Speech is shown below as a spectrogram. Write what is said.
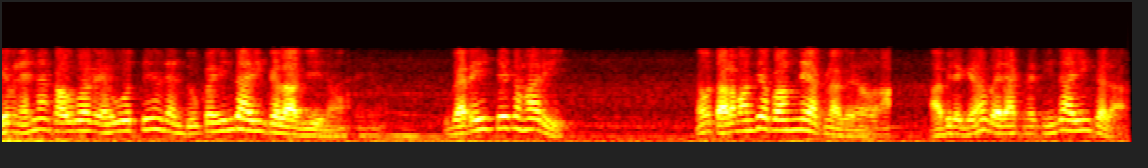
එහෙම නැත්නම් කවුරු හරි ඇහුවොත් එහෙම දැන් දුකින්ද අයින් කළා කියනවා. වැරහිච්ච එක හරි. නමුත් අර මන්සිය ප්‍රශ්නයක් නගනවා. අපිට කියනවා වැඩක් නැති හින්දා අයින් කළා.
